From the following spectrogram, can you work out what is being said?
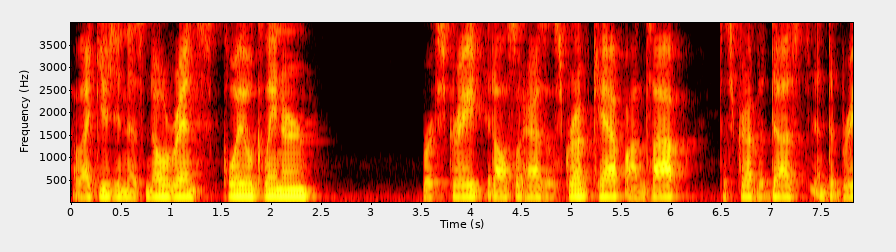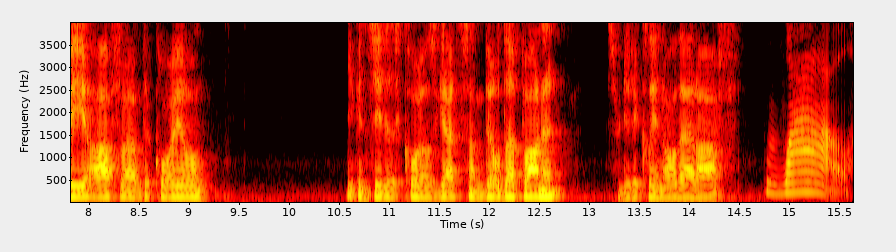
I like using this no rinse coil cleaner. Works great. It also has a scrub cap on top to scrub the dust and debris off of the coil. You can see this coil's got some buildup on it, so we need to clean all that off. Wow.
